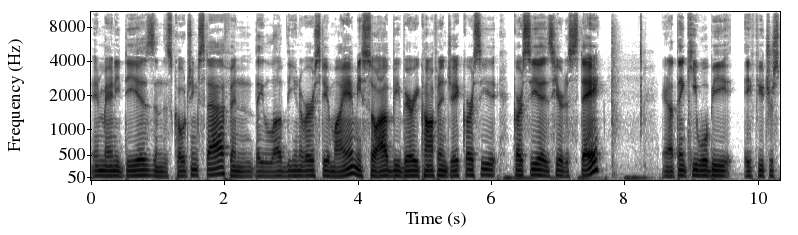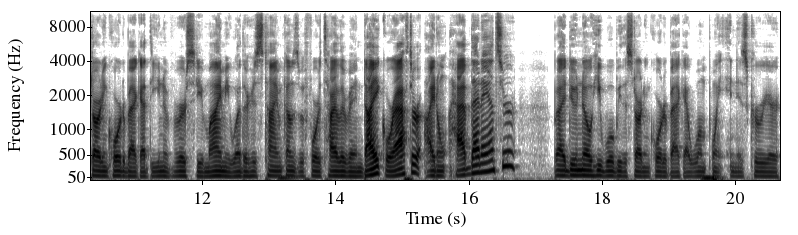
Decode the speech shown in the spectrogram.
in Manny Diaz and this coaching staff, and they love the University of Miami. So I'd be very confident Jake Garcia Garcia is here to stay, and I think he will be a future starting quarterback at the University of Miami. Whether his time comes before Tyler Van Dyke or after, I don't have that answer but I do know he will be the starting quarterback at one point in his career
